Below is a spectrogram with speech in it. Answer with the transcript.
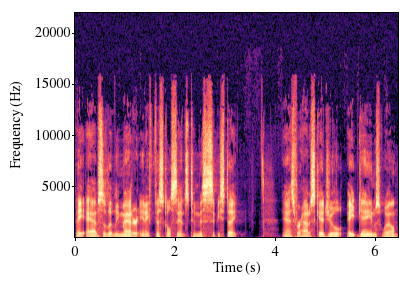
They absolutely matter in a fiscal sense to Mississippi State. As for how to schedule eight games, well,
